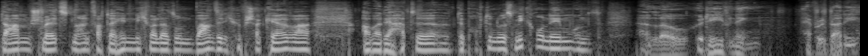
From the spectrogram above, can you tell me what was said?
Damen schmelzten einfach dahin, nicht weil er so ein wahnsinnig hübscher Kerl war, aber der hatte, der brauchte nur das Mikro nehmen und Hello, good evening, everybody.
